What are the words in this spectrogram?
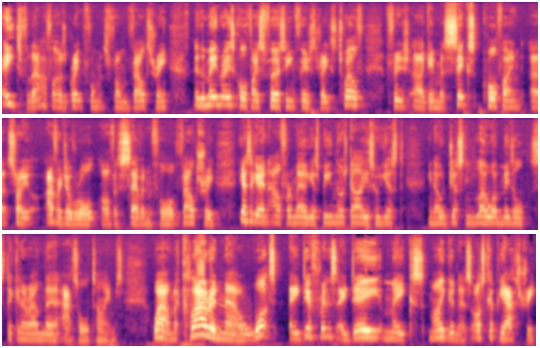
8 for that. I thought it was a great performance from Valtteri. In the main race, qualifies 13th, finished race 12th. Finish, uh, gave him a 6, qualifying, uh, sorry, average overall of a 7 for Valtteri. Yet again, Alfa Romeo just being those guys who just you know, just lower middle, sticking around there at all times. Wow, McLaren now. What a difference a day makes. My goodness. Oscar Piastri.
